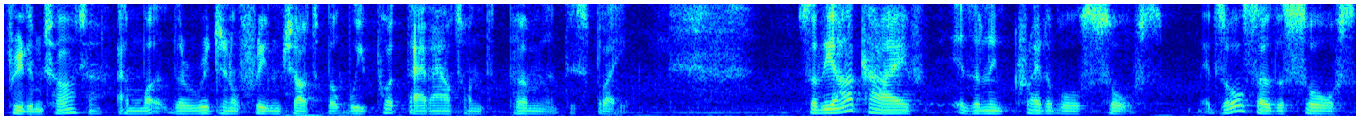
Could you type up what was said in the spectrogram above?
Freedom Charter. And what the original Freedom Charter, but we put that out on permanent display. So the archive is an incredible source. It's also the source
